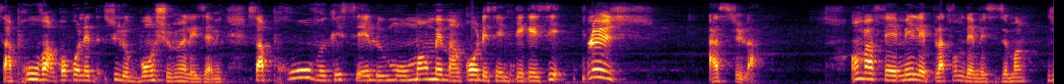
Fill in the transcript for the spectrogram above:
ça prouve encore qu'on est sur le bon chemin, les amis. Ça prouve que c'est le moment même encore de s'intéresser plus à cela. On va fermer les plateformes d'investissement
